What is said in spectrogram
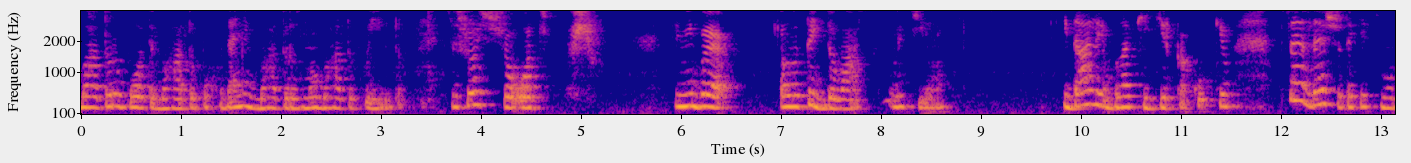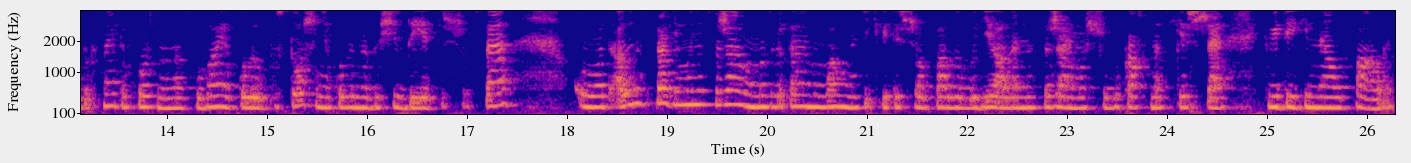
багато роботи, багато походень, багато розмов, багато поїздок. Це щось, що от це ніби летить до вас, летіло. І далі була п'ятірка кубків. Це дещо такий смуток. Знаєте, в кожного нас буває, коли опустошення, коли на душі здається, що все. От, але насправді ми не зважаємо, ми звертаємо увагу на ті квіти, що опали в воді, але не зважаємо, що в руках в нас є ще квіти, які не опали.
